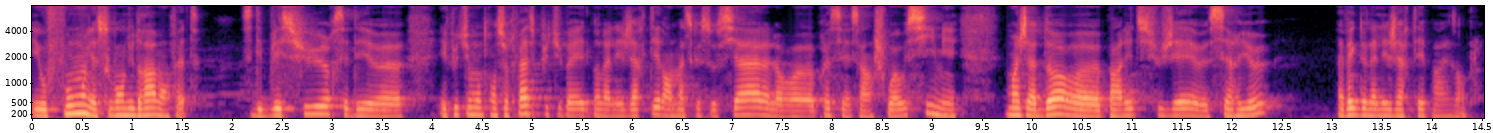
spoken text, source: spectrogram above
Et au fond, il y a souvent du drame en fait. C'est des blessures, c'est des euh, et plus tu montres en surface, plus tu vas être dans la légèreté, dans le masque social. Alors euh, après c'est c'est un choix aussi, mais moi j'adore euh, parler de sujets euh, sérieux avec de la légèreté par exemple.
